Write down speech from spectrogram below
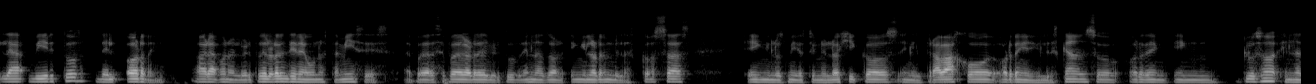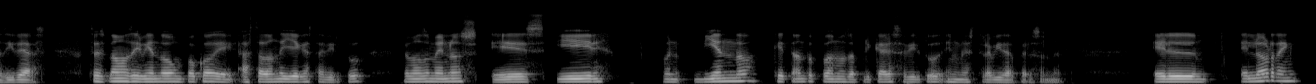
la virtud del orden. Ahora, bueno, la virtud del orden tiene algunos tamices. Se puede hablar de virtud en, en el orden de las cosas, en los medios tecnológicos, en el trabajo, orden en el descanso, orden en, incluso en las ideas. Entonces vamos a ir viendo un poco de hasta dónde llega esta virtud, pero más o menos es ir bueno, viendo qué tanto podemos aplicar esa virtud en nuestra vida personal. El, el orden,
